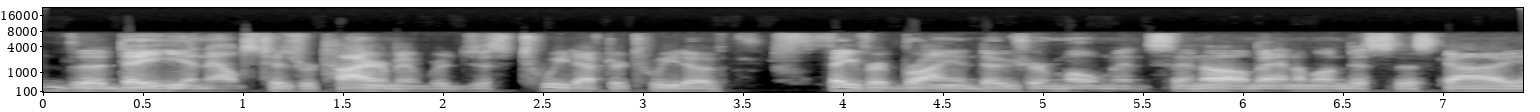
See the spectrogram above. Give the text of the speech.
the, day he announced his retirement would just tweet after tweet of favorite Brian Dozier moments and oh man, I'm gonna miss this guy.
